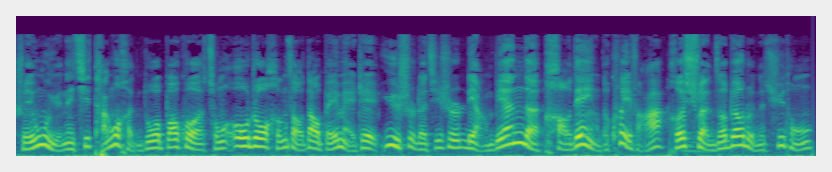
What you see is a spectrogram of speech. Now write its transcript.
水形物语》那期谈过很多，包括从欧洲横扫到北美，这预示着其实两边的好电影的匮乏和选择标准的趋同。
